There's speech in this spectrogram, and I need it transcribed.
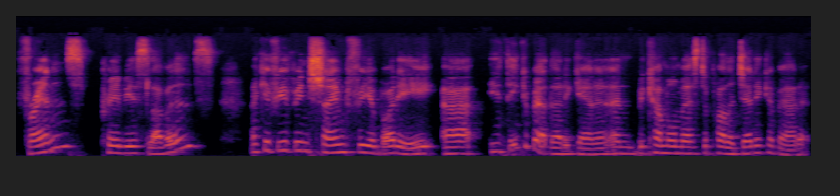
friends, previous lovers. Like if you've been shamed for your body, uh, you think about that again and, and become almost apologetic about it.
